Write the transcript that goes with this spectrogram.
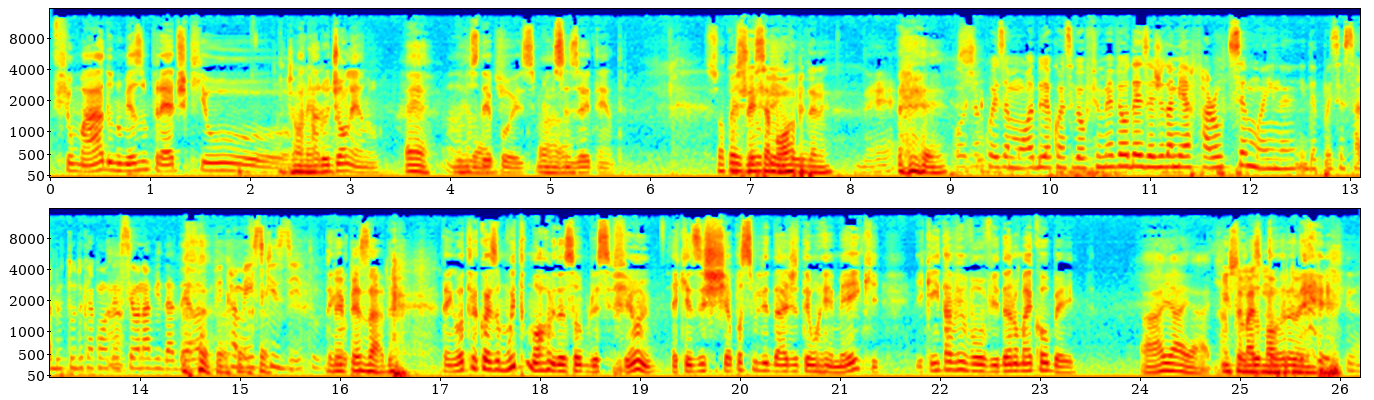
filmado no mesmo prédio que o John mataram Lennon. o John Lennon, É, anos verdade. depois, Aham. 1980. Só pra gente não Coincidência perder- mórbida, né? Né? É, Outra coisa mórbida quando você vê o filme é ver o desejo da Mia Farrow de ser mãe, né? E depois você sabe tudo que aconteceu na vida dela, fica meio esquisito. Tem, Bem pesado. tem outra coisa muito mórbida sobre esse filme, é que existia a possibilidade de ter um remake e quem estava envolvido era o Michael Bay. Ai, ai, ai. a Isso é mais mórbido ainda.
